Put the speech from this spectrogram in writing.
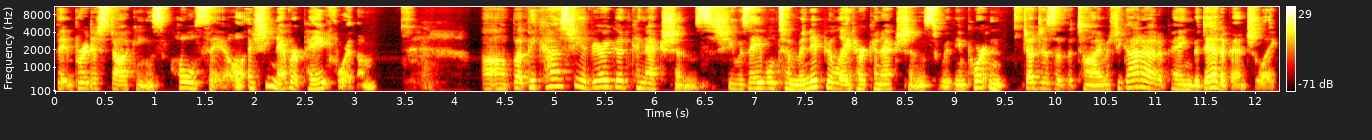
the British stockings wholesale, and she never paid for them. Uh, but because she had very good connections, she was able to manipulate her connections with the important judges of the time, and she got out of paying the debt eventually.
